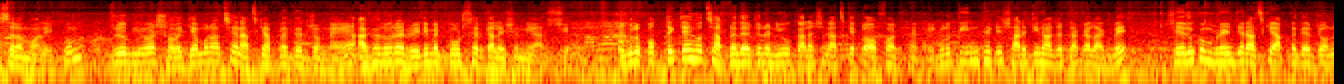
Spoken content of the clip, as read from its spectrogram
আসসালামু আলাইকুম। প্রিয় ভিউয়ার, সবাই কেমন আছেন? আজকে আপনাদের জন্য আঘানুরা রেডিমেড কোর্সের কালেকশন নিয়ে আসছি। এগুলো প্রত্যেকটাই হচ্ছে আপনাদের জন্য নিউ কালেকশন, আজকে একটা অফার থাকবে। এগুলো তিন থেকে সাড়ে তিন হাজার টাকা লাগবে। সেরকম রেঞ্জের আজকে আপনাদের জন্য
